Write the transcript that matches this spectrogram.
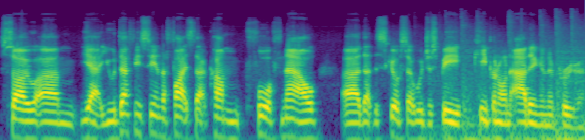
So um, yeah, you will definitely see in the fights that come forth now uh, that the skill set will just be keeping on adding and improving.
